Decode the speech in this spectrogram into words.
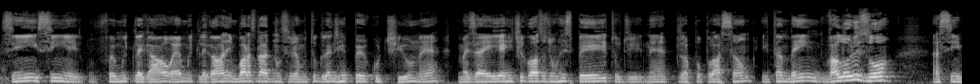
Sim, sim, foi muito legal, é muito legal. Embora a cidade não seja muito grande, repercutiu, né? Mas aí a gente gosta de um respeito de, né, pela população e também valorizou assim,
